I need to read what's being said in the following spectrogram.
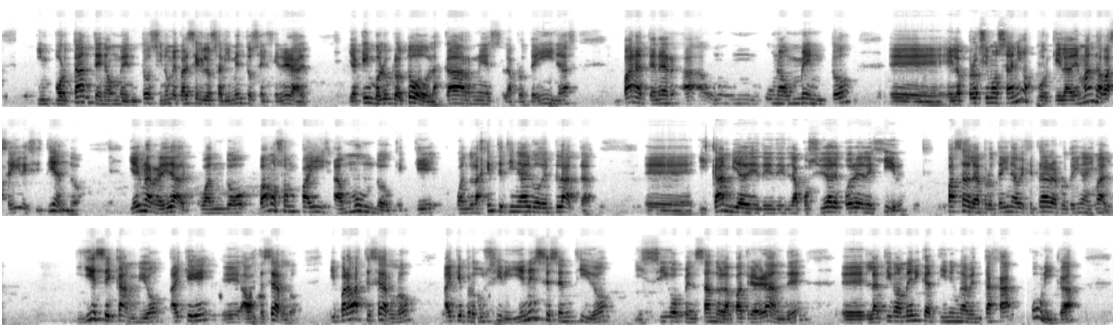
importante en aumento, sino me parece que los alimentos en general, y aquí involucro todo, las carnes, las proteínas, van a tener un, aumento eh, en los próximos años porque la demanda va a seguir existiendo. Y hay una realidad, cuando vamos a un país, a un mundo que cuando la gente tiene algo de plata eh, y cambia de, la posibilidad de poder elegir, pasa de la proteína vegetal a la proteína animal. Y ese cambio hay que eh, abastecerlo. Y para abastecerlo hay que producir. Y en ese sentido, y sigo pensando en la patria grande, eh, Latinoamérica tiene una ventaja única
